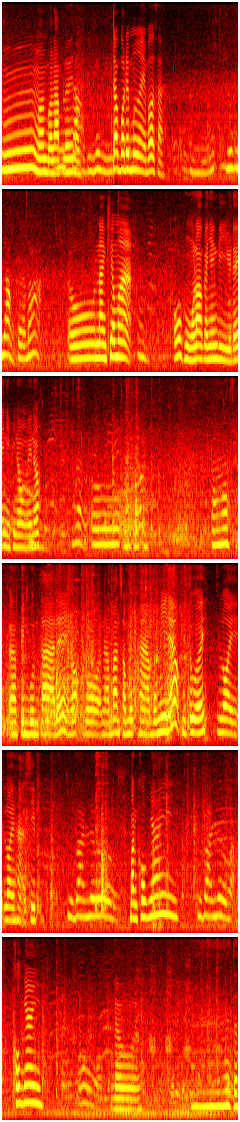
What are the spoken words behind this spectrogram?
อืมนอนบ่รับเลยเหรอเจ้าบ่ได้เมื่อยบ่ซะยุกย่างแกมากโอ้นางเคี้ยวมากโอ้หูเราก็ยังดีอยู่ได้นี่พี่น้องเอ้ยเนาะโอ้ โอ้โอ้โอ้ป้าอ่าเป็นบุญตาได้เนาะบ่นะบ้านสามุกหาบ่มีแล้วแม่ตู้เอ้ยลอยลอยหาสิบอยู่บ้านเลิกบ้านโคกใหญ่อยู่บ้านเลิกอะโคกใหญ่โอ้โดยอ่าตัว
